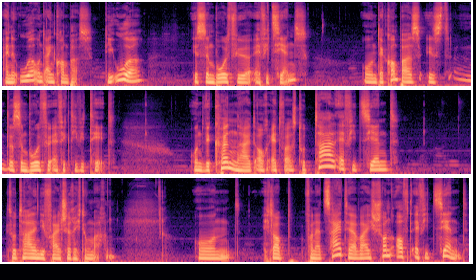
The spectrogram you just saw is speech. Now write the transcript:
eine Uhr und ein Kompass. Die Uhr ist Symbol für Effizienz und der Kompass ist das Symbol für Effektivität. Und wir können halt auch etwas total effizient, total in die falsche Richtung machen. Und ich glaube, von der Zeit her war ich schon oft effizient,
